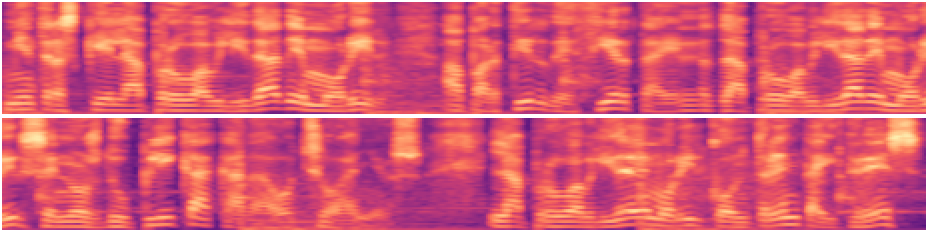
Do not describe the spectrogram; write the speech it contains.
mientras que la probabilidad de morir a partir de cierta edad, la probabilidad de morir se nos duplica cada 8 años. La probabilidad de morir con 33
